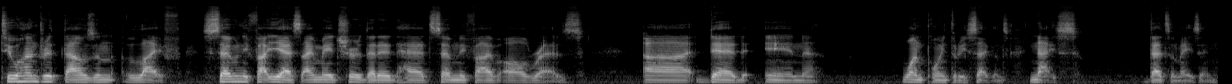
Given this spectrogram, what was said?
200,000 life. 75, yes, I made sure that it had 75 all res. Uh, dead in 1.3 seconds. Nice. That's amazing.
